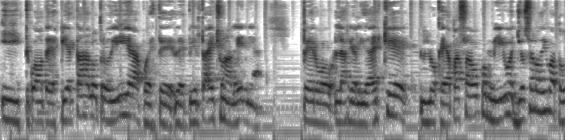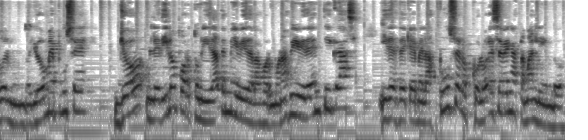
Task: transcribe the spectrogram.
y, cuando te despiertas al otro día, pues te despiertas hecho una leña. Pero la realidad es que lo que ha pasado conmigo, yo se lo digo a todo el mundo. Yo me puse, yo le di la oportunidad en mi vida las hormonas bioidénticas y desde que me las puse los colores se ven hasta más lindos,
